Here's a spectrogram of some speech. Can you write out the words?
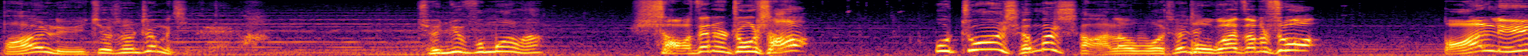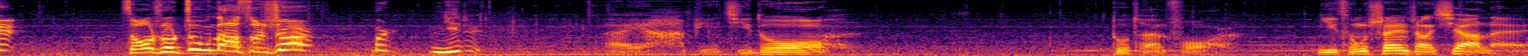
保安旅就剩这么几个人了，全军覆没了？少在这装傻！我装什么傻了？我说不管怎么说，保安旅遭受重大损失。不是你这……哎呀，别激动。杜团副，你从山上下来，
